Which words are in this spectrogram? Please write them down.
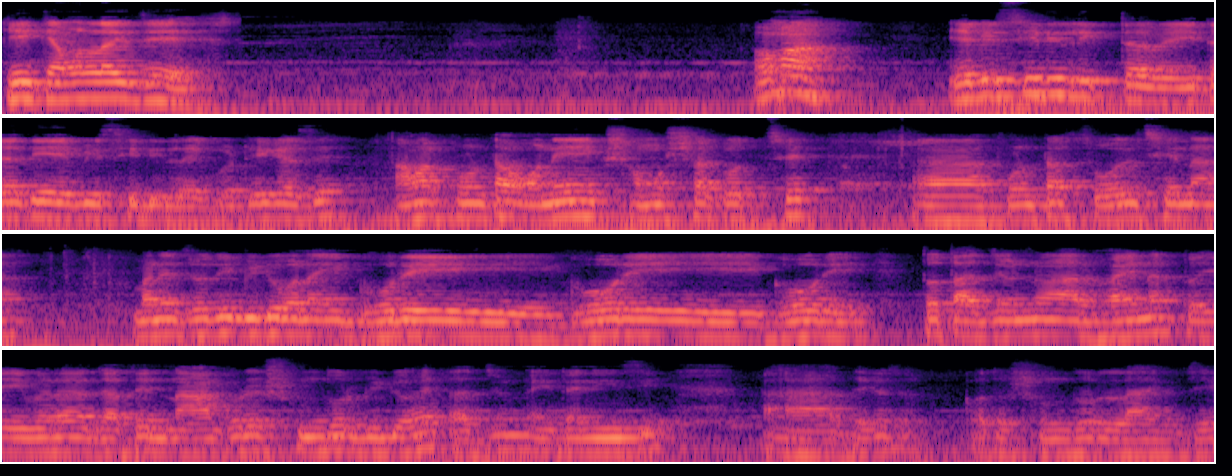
কি, কেমন লাগছে? ওমা এবিসিডি লিখতে হবে এটা দিয়ে এবিসিডি লিখব, ঠিক আছে? আমার ফোনটা অনেক সমস্যা করছে। ফোনটা চলছে না। মানে যদি ভিডিও বানাই, ঘোরে ঘোরে ঘোরে, তো তার জন্য আর হয় না। তো এইবার যাতে না ঘোরে সুন্দর ভিডিও হয়, তার জন্য এটা নিয়েছি। আর দেখেছ? কত সুন্দর লাগছে,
